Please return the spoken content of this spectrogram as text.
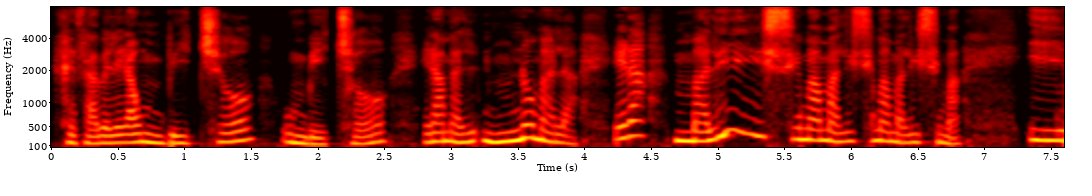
Jezabel era un bicho, un bicho, era mal, no mala, era malísima, malísima, malísima. Y,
